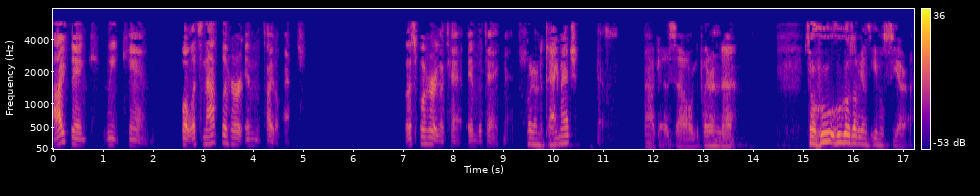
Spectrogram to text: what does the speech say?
I think we can. But let's not put her in the title match. Let's put her in the tag in the tag match. Put her in the tag match. Yes. Okay, so we can put her in the. So who who goes up against Evil Sierra?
